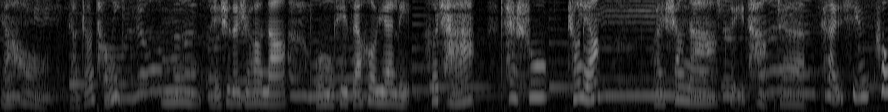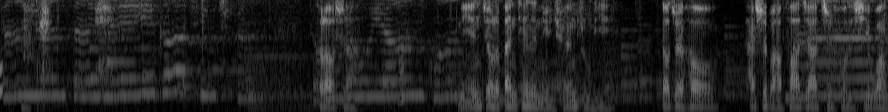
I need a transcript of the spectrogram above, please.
然后两张藤椅。嗯，没事的时候呢，我们可以在后院里喝茶、看书、乘凉。晚上呢，可以躺着看星空。何老师啊，你研究了半天的女权主义，到最后还是把发家致富的希望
